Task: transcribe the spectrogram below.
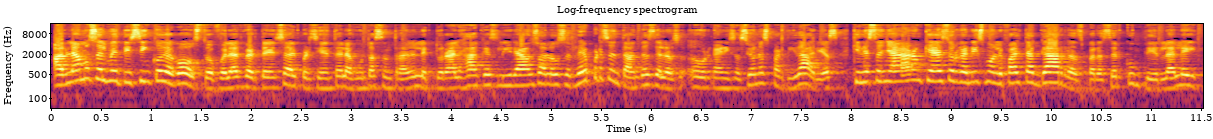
Hablamos el 25 de agosto, fue la advertencia del presidente de la Junta Central Electoral Jaques Liranzo a los representantes de las organizaciones partidarias, quienes señalaron que a este organismo le falta garras para hacer cumplir la ley.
